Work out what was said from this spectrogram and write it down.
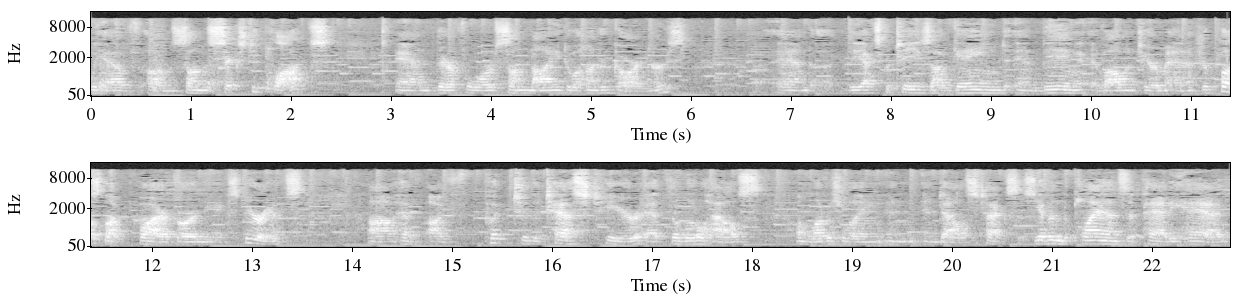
We have um, some 60 plots and therefore some 90 to 100 gardeners. And the expertise I've gained in being a volunteer manager, plus my prior gardening experience, uh, have I've put to the test here at the Little House on Lovers Lane in, in Dallas, Texas. Given the plans that Patti had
